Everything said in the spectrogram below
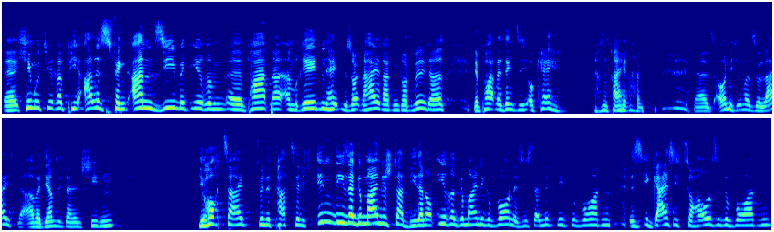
äh, Chemotherapie, alles fängt an, sie mit ihrem äh, Partner am Reden, hey, wir sollten heiraten, Gott will das. Der Partner denkt sich, okay, lass uns heiraten. Ja, ist auch nicht immer so leicht, ne? aber die haben sich dann entschieden, die Hochzeit findet tatsächlich in dieser Gemeinde statt, die dann auch ihre Gemeinde geworden ist. Sie ist ein Mitglied geworden, es ist ihr geistig zu Hause geworden.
